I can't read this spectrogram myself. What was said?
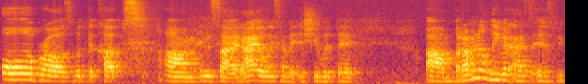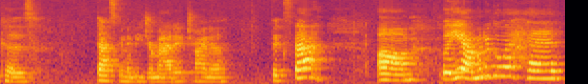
all bras with the cups um, inside. I always have an issue with it. Um, but I'm gonna leave it as is because that's gonna be dramatic trying to fix that. Um, but yeah, I'm gonna go ahead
